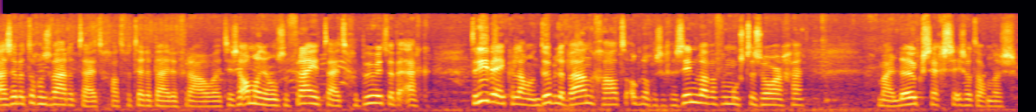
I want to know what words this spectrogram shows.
Ja, ze hebben toch een zware tijd gehad, vertellen beide vrouwen. Het is allemaal in onze vrije tijd gebeurd. We hebben eigenlijk drie weken lang een dubbele baan gehad. Ook nog eens een gezin waar we voor moesten zorgen. Maar leuk, zegt ze, is wat anders.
